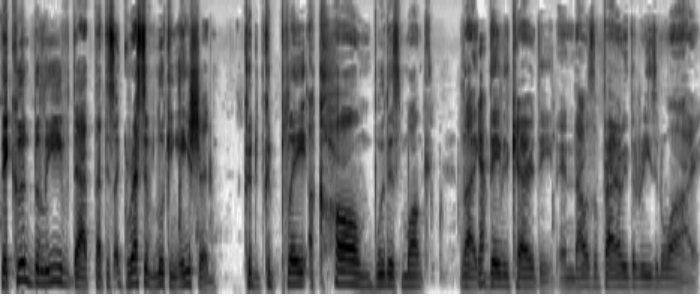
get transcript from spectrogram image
They couldn't believe that that this aggressive looking Asian could could play a calm Buddhist monk like Yeah. David Carradine, and that was apparently the reason why.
